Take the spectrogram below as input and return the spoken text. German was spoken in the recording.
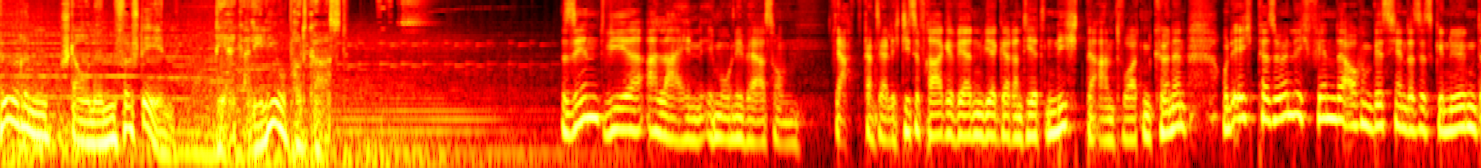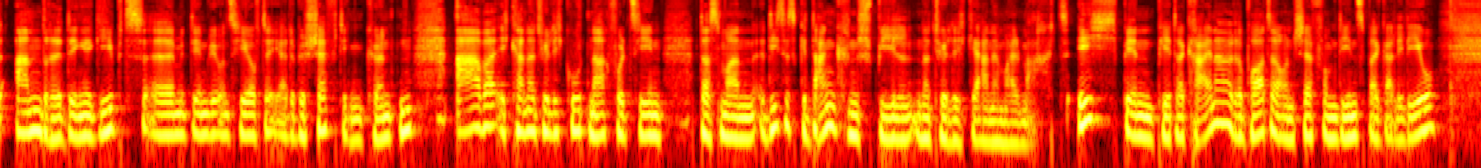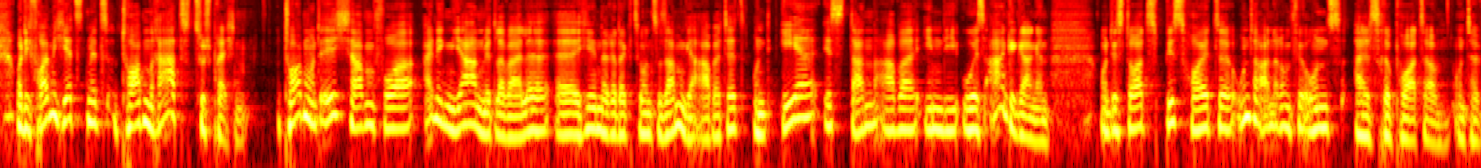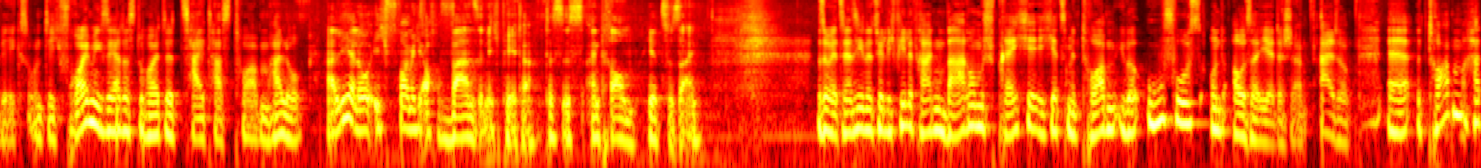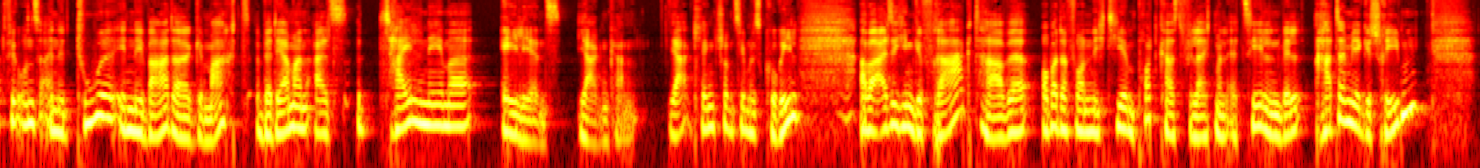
Hören, Staunen, Verstehen. Der Galileo Podcast. Sind wir allein im Universum? Ja, ganz ehrlich, diese Frage werden wir garantiert nicht beantworten können. Und ich persönlich finde auch ein bisschen, dass es genügend andere Dinge gibt, äh, mit denen wir uns hier auf der Erde beschäftigen könnten. Aber ich kann natürlich gut nachvollziehen, dass man dieses Gedankenspiel natürlich gerne mal macht. Ich bin Peter Kreiner, Reporter und Chef vom Dienst bei Galileo. Und ich freue mich jetzt mit Torben Rath zu sprechen. Torben und ich haben vor einigen Jahren mittlerweile äh, hier in der Redaktion zusammengearbeitet und er ist dann aber in die USA gegangen und ist dort bis heute unter anderem für uns als Reporter unterwegs. Und ich freue mich sehr, dass du heute Zeit hast, Torben. Hallo. Hallo, ich freue mich auch wahnsinnig, Peter. Das ist ein Traum, hier zu sein. So, jetzt werden sich natürlich viele fragen, warum spreche ich jetzt mit Torben über UFOs und Außerirdische? Also, äh, Torben hat für uns eine Tour in Nevada gemacht, bei der man als Teilnehmer Aliens jagen kann. Ja, klingt schon ziemlich skurril. Aber als ich ihn gefragt habe, ob er davon nicht hier im Podcast vielleicht mal erzählen will, hat er mir geschrieben,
